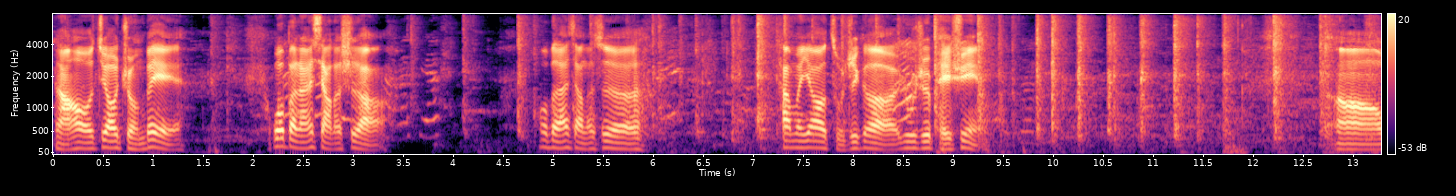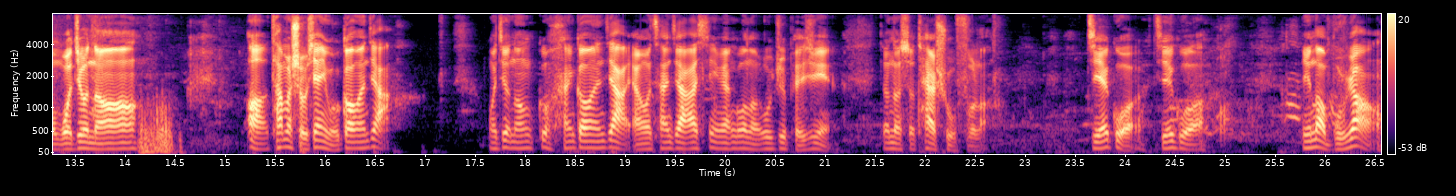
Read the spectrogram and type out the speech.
然后就要准备。我本来想的是啊，我本来想的是，他们要组织个入职培训，嗯，我就能，啊，他们首先有个高温假。我就能过完高温假，然后参加新员工的入职培训，真的是太舒服了。结果，结果领导不让，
